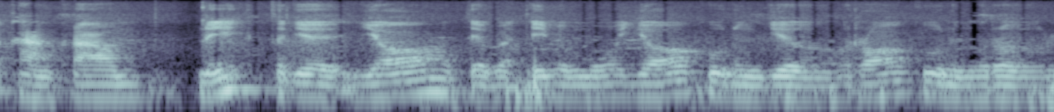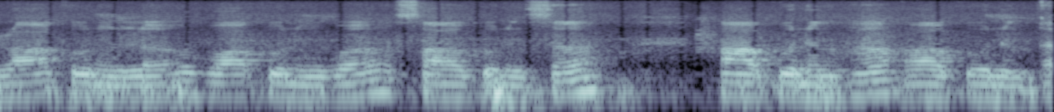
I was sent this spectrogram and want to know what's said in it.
គ្គខាងក្រោម នេះទៅយោទេវទី6យោគូនឹងយើរគូនឹងរលគូនឹងលវគូនឹងវសគូនឹងសហគូនឹងហអគូនឹងអ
